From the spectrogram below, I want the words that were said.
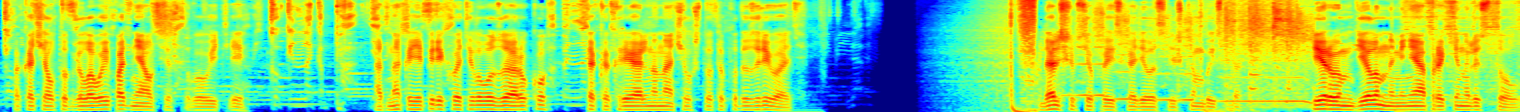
— покачал тот головой и поднялся, чтобы уйти. Однако я перехватил его за руку, так как реально начал что-то подозревать. Дальше все происходило слишком быстро. Первым делом на меня опрокинули стол,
